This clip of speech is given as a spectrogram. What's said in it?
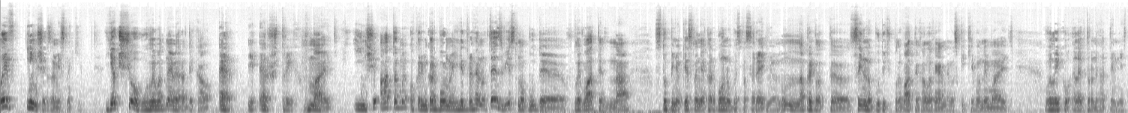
Вплив інших замісників. Якщо вуглеводневий радикал R і R' мають інші атоми, окрім карбону і гідрогену, це, звісно, буде впливати на ступінь окислення карбону безпосередньо. Ну, Наприклад, е, сильно будуть впливати галогени, оскільки вони мають велику електронегативність.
